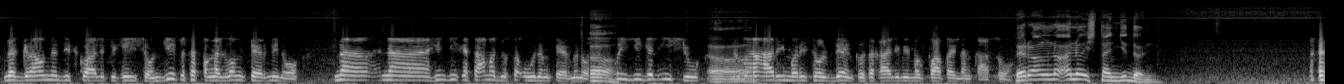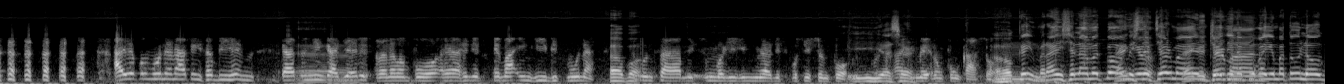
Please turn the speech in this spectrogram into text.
na ground ng disqualification dito sa pangalawang termino na na hindi kasama doon sa unang termino. Oo. So, legal issue Oo. na maaaring ma-resolve din kung sakali may magpapile ng kaso. Pero ang ano stand nyo doon? Ayaw po muna natin sabihin, Katunying Ah. ka, Jerry, para naman po eh, hindi tayo ma-inhibit muna Opo. doon sa mismong magiging uh, disposition po. Yes, sir. Mayroong pong kaso. Okay, maraming salamat po, Thank Mr. you. Chairman. Thank you, Pwede na Chairman. po kayo matulog.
